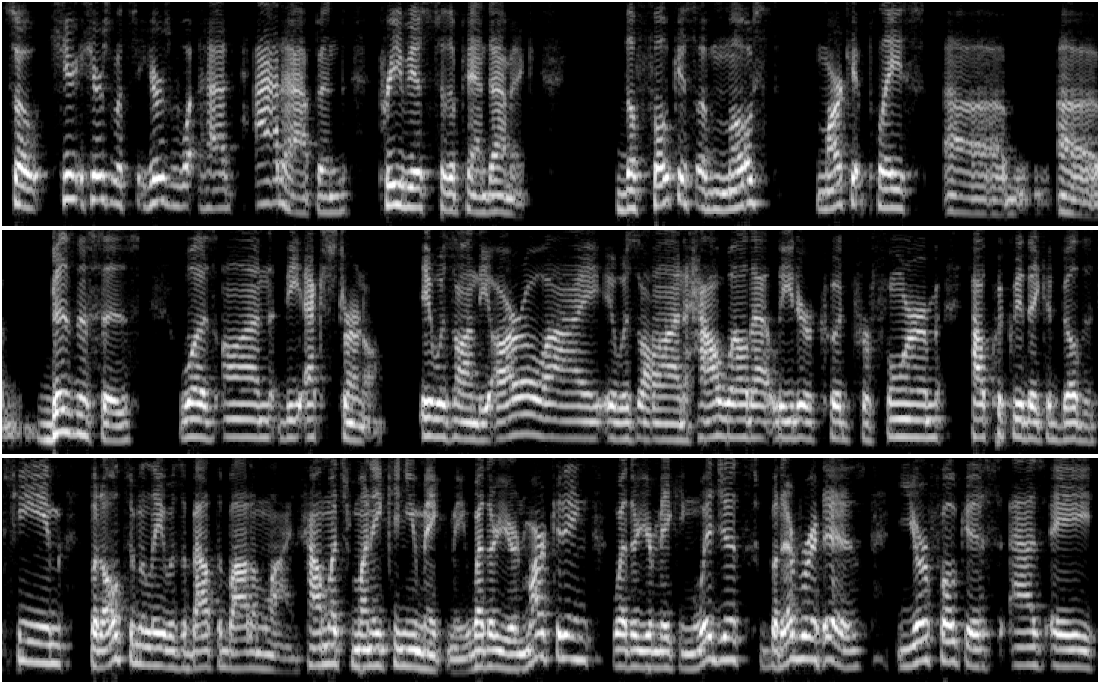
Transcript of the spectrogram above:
So here, here's what's here's what had had happened previous to the pandemic. The focus of most marketplace uh, uh, businesses was on the external. It was on the ROI. It was on how well that leader could perform, how quickly they could build a team. But ultimately, it was about the bottom line. How much money can you make me? Whether you're in marketing, whether you're making widgets, whatever it is, your focus as a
